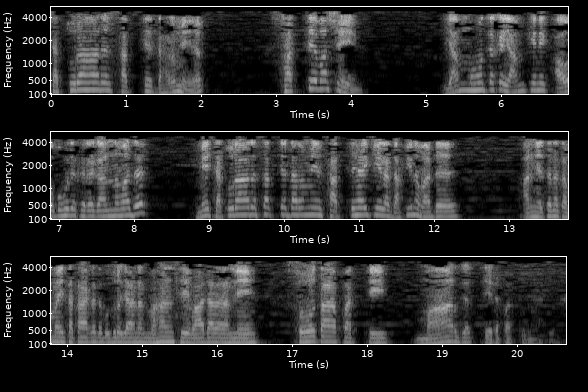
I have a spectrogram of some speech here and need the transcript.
චතුරාර්ය සත්‍ය ධර්මය සත්‍ය වශයෙන් යම් මොහොතක යම් කෙනෙක් අවබෝධ කරගන්නවද මේ චතුරාර්ය සත්‍ය ධර්මයේ සත්‍යයි කියලා දකිනවද අන්න එතන තමයි තථාගත බුදුරජාණන් වහන්සේ වාදාරන්නේ සෝතාපට්ටි මාර්ගයටපත් වුණා කියලා.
